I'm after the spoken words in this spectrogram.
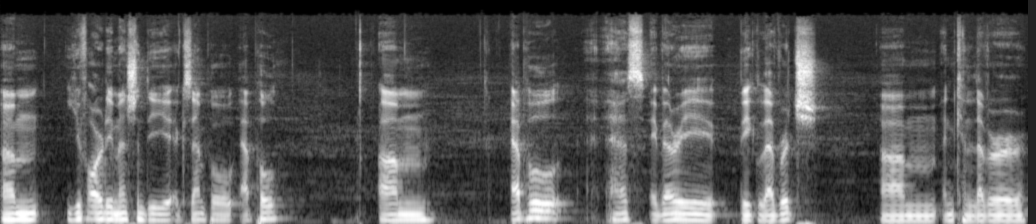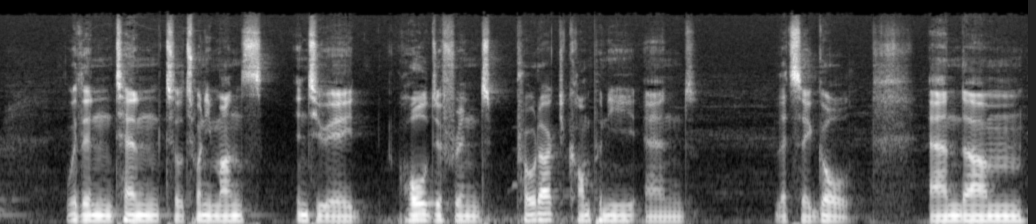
Um, you've already mentioned the example Apple. Um, Apple has a very big leverage um, and can lever within 10 till 20 months into a whole different product, company, and let's say goal. And um,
